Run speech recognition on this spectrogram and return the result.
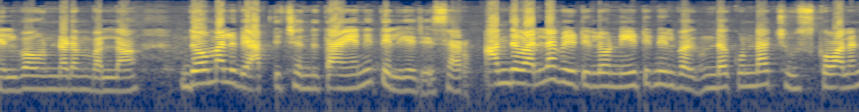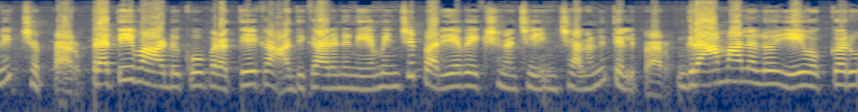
నిల్వ ఉండడం వల్ల దోమలు వ్యాప్తి చెందుతాయని తెలియజేశారు. అందువల్ల వీటిలో నీటి నిల్వ ఉండకుండా చూసుకోవాలని చెప్పారు. ప్రతి వార్డుకు ప్రత్యేక అధికారిని నియమించి పర్యవేక్షణ చేయించాలని తెలిపారు. గ్రామాలలో ఏ ఒక్కరూ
